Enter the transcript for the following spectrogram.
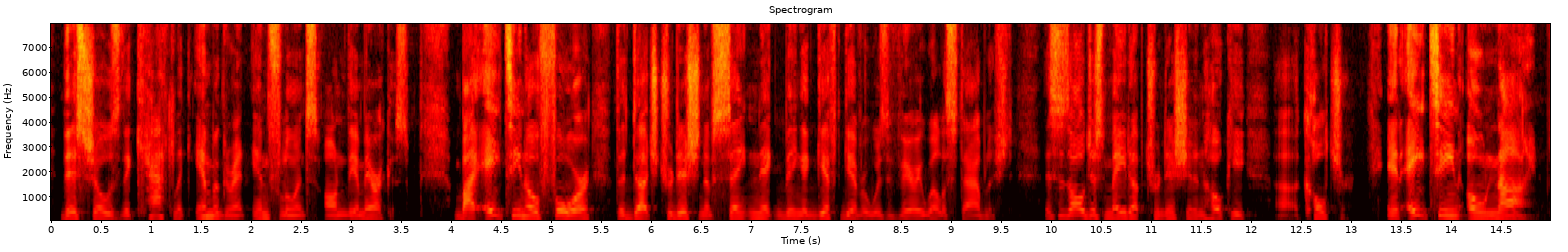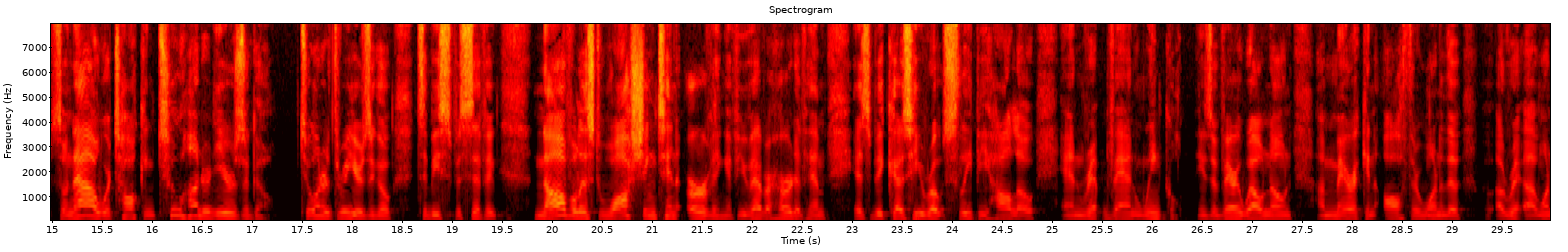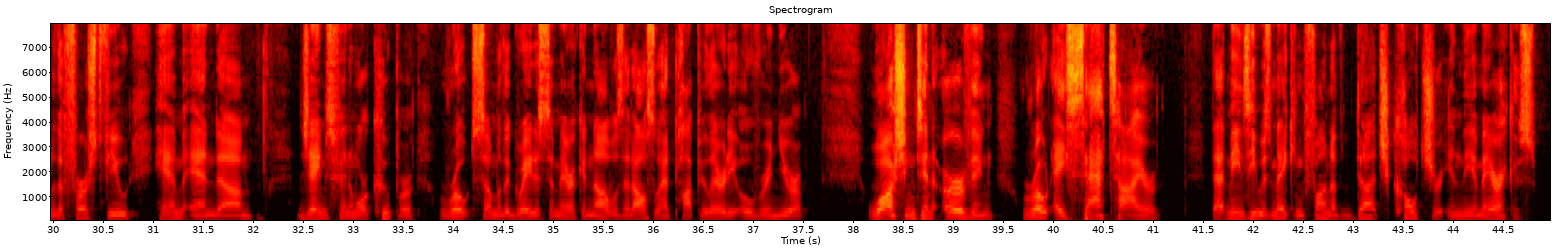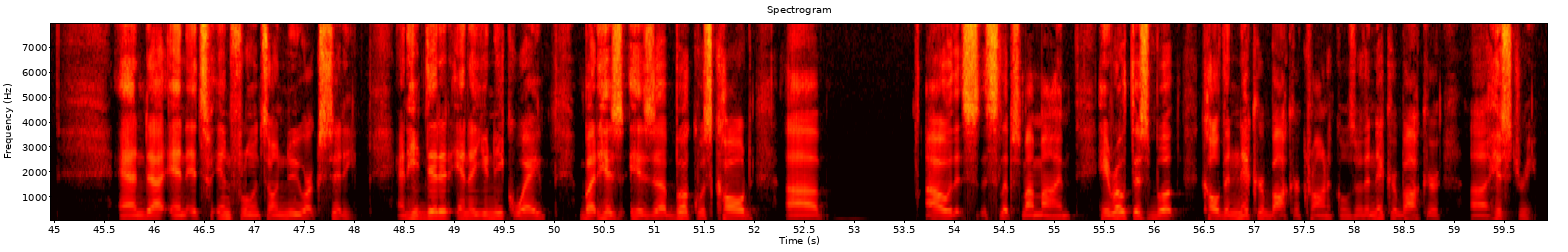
This shows the Catholic immigrant influence on the Americas. By 1804, the Dutch tradition of St. Nick being a gift giver was very well established. This is all just made up tradition and hokey uh, culture. In 1809, so now we're talking 200 years ago, 203 years ago to be specific. Novelist Washington Irving, if you've ever heard of him, it's because he wrote Sleepy Hollow and Rip Van Winkle. He's a very well known American author, one of the, uh, one of the first few. Him and um, James Fenimore Cooper wrote some of the greatest American novels that also had popularity over in Europe. Washington Irving wrote a satire. That means he was making fun of Dutch culture in the Americas and, uh, and its influence on New York City. And he did it in a unique way, but his, his uh, book was called, uh, oh, that slips my mind. He wrote this book called The Knickerbocker Chronicles or The Knickerbocker uh, History.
